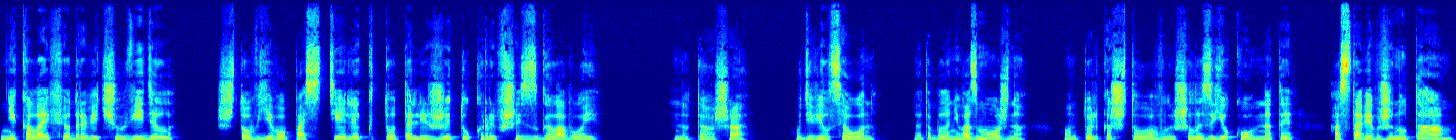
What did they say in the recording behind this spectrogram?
Николай Федорович увидел, что в его постели кто-то лежит, укрывшись с головой. «Наташа?» – удивился он. Но это было невозможно. Он только что вышел из ее комнаты, оставив жену там.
